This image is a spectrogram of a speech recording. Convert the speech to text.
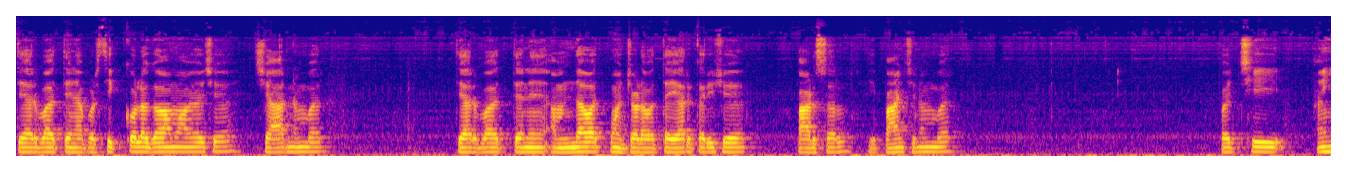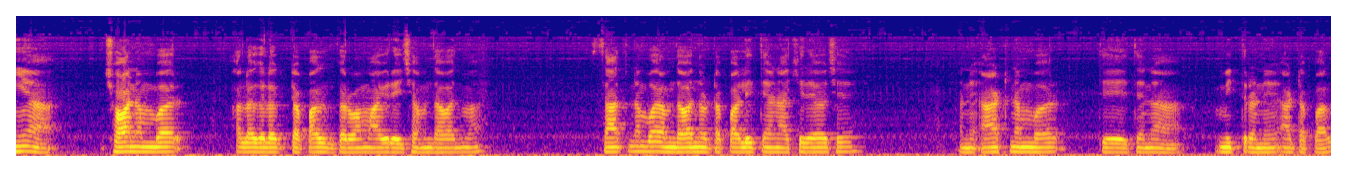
ત્યારબાદ તેના પર સિક્કો લગાવવામાં આવ્યો છે, ચાર નંબર. ત્યારબાદ તેને અમદાવાદ પહોંચાડવા તૈયાર કર્યું છે, પાર્સલ, એ પાંચ નંબર. પછી અહીંયા છ નંબર અલગ અલગ ટપાલ કરવામાં આવી રહી છે અમદાવાદમાં. સાત નંબર અમદાવાદનો ટપાલી ત્યાં નાખી રહ્યો છે. અને આઠ નંબર તે તેના મિત્રને આ ટપાલ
